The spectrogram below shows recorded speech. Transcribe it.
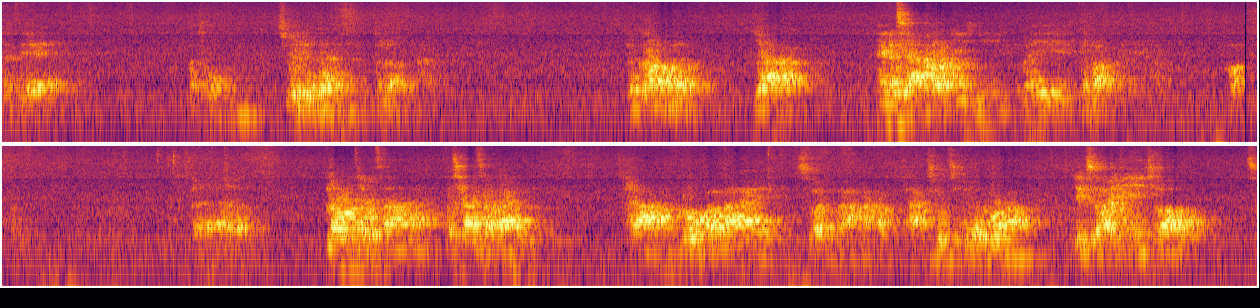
ตั้งแต่ประถมช่วยเหลือกันตลอดนะครับ แล้วก็อยากให้รักษาความดีนี้ไว้ตลอดเลยครับขอเอ่อเราจะสร้างประชาสัมพันธ์ ทางโลกออนไลน์ส่วนมากนะครับทางโซเชียลเพราะว่าเด็กสมัยนี้ชอบโซ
